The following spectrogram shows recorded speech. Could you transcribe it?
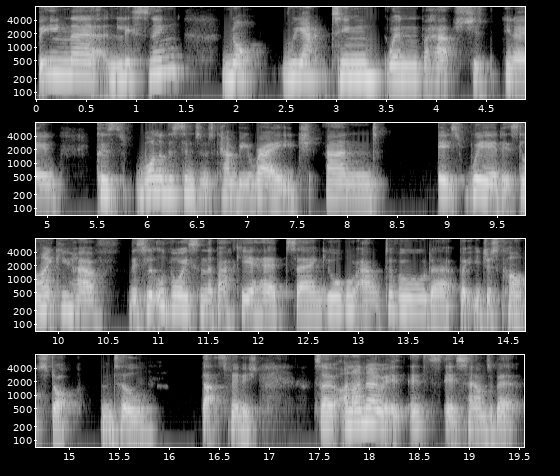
being there and listening, not reacting when perhaps she's, you know, because one of the symptoms can be rage and it's weird. It's like you have this little voice in the back of your head saying you're out of order, but you just can't stop until that's finished. So, and I know it, it's it sounds a bit,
